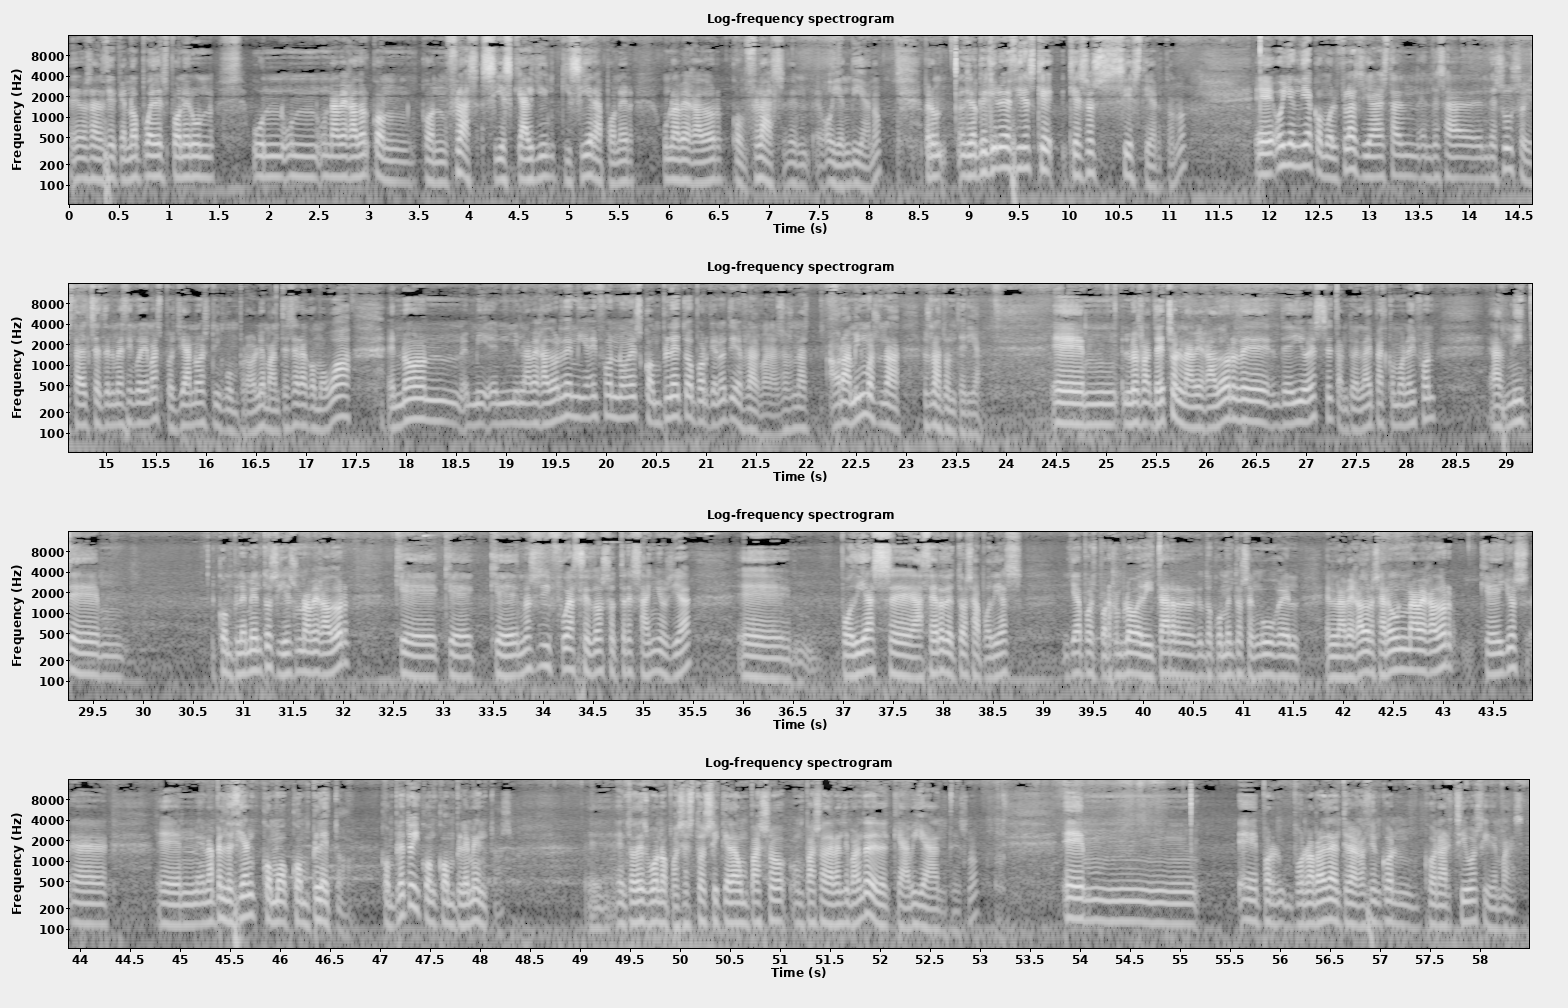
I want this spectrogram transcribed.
¿eh? es decir, que no puedes poner un, un, navegador con, con, Flash, si es que alguien quisiera poner un navegador con Flash hoy en día, ¿no? Pero lo que quiero decir es que, que eso sí es cierto, ¿no? Eh, hoy en día, como el Flash ya está en, desuso y está el HTML5 y demás, pues ya no es ningún problema. Antes era como, wow, no, en mi, navegador de mi iPhone no es completo porque no tiene Flash. Bueno, eso es una, ahora mismo es una, es una tontería. Los, de hecho, el navegador de, de, iOS, tanto el iPad como el iPhone, admite mm, complementos y es un navegador que, que, no sé si fue hace dos o tres años ya, eh, podías eh, hacer de todo, o sea, podías ya, pues, por ejemplo, editar documentos en Google, en el navegador, o sea, era un navegador que ellos eh, en, Apple decían como completo, completo y con complementos. entonces, bueno, pues esto sí queda un paso, un paso adelante del que había antes, ¿no? Em, por, por hablar de la integración con, con archivos y demás.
